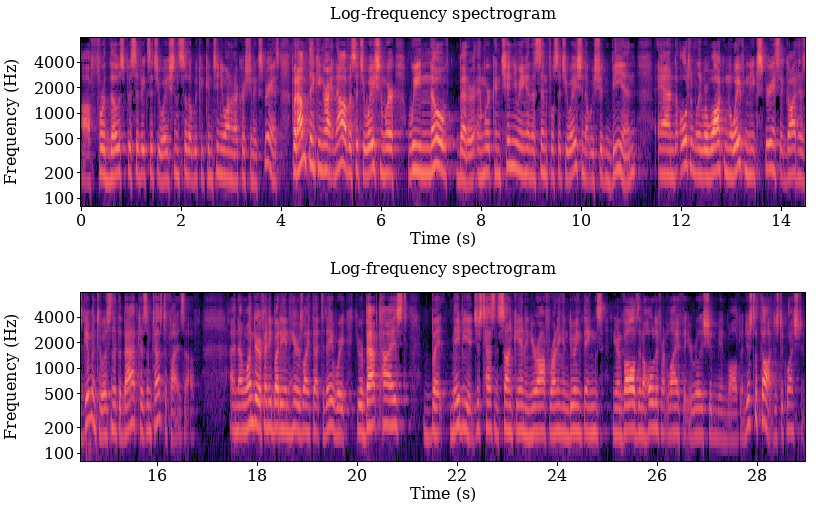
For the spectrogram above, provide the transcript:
uh, for those specific situations so that we could continue on in our Christian experience. But I'm thinking right now of a situation where we know better and we're continuing in a sinful situation that we shouldn't be in. And ultimately, we're walking away from the experience that God has given to us and that the baptism testifies of. And I wonder if anybody in here is like that today, where you were baptized, but maybe it just hasn't sunk in and you're off running and doing things, and you're involved in a whole different life that you really shouldn't be involved in. Just a thought, just a question.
